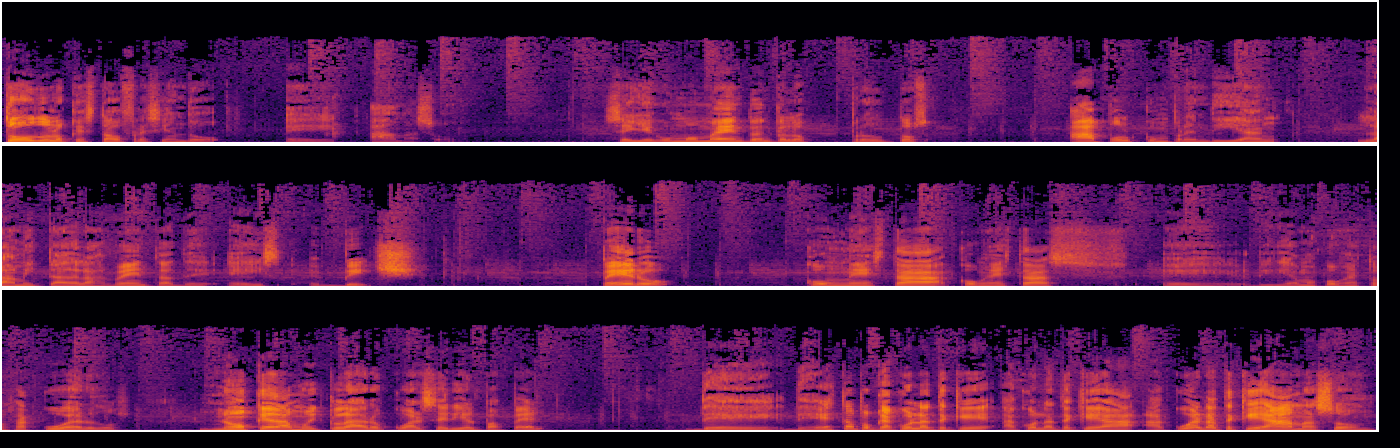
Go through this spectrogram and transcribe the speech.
todo lo que está ofreciendo eh, Amazon? Se llegó un momento en que los productos Apple comprendían la mitad de las ventas de Ace Beach. Pero con esta, con estas, eh, diríamos, con estos acuerdos, no queda muy claro cuál sería el papel de, de esto, porque acuérdate que, acuérdate que, acuérdate que Amazon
